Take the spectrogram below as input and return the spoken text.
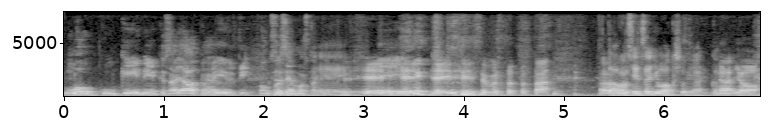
loukkuun kiinni, enkä saa jalkaa irti. Onko se semmoista? Ei, ei, ei, ei, ei, ei semmoista. Tota, Tämä on siis se juoksuhiekka. No joo.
